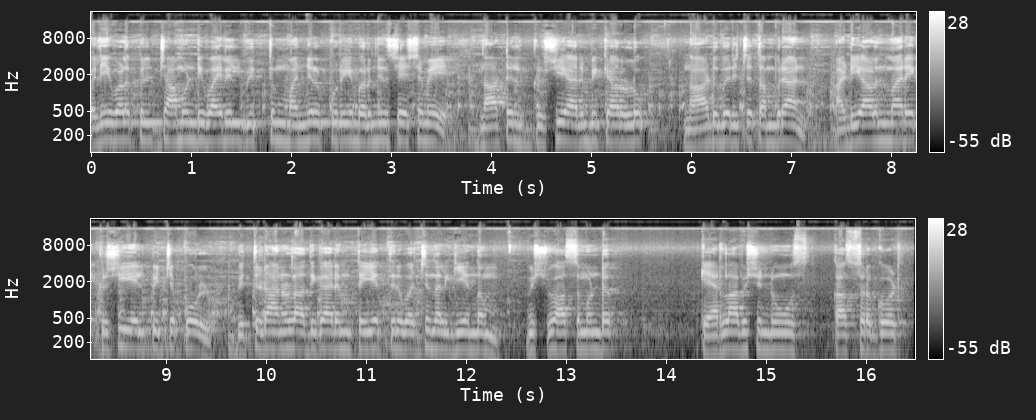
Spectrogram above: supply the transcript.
വലിയ വളപ്പിൽ ചാമുണ്ടി വയലിൽ വിത്തും മഞ്ഞൾക്കുറിയും എറിഞ്ഞ ശേഷമേ നാട്ടിൽ കൃഷി ആരംഭിക്കാറുള്ളൂ. നാട് ഭരിച്ച തമ്പുരാൻ അടിയാളന്മാരെ കൃഷി ഏൽപ്പിച്ചപ്പോൾ വിത്തിടാനുള്ള അധികാരം തെയ്യത്തിന് വച്ചു നൽകിയെന്നും വിശ്വാസമുണ്ട്. Kerala Vision News Kasaragod.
